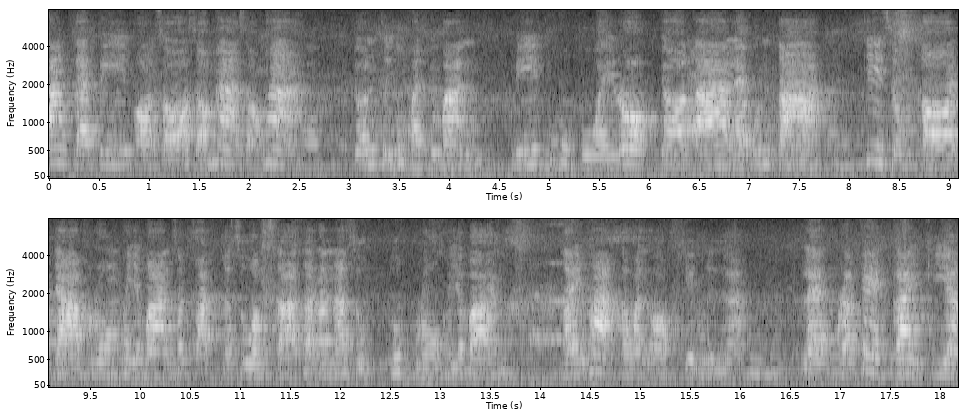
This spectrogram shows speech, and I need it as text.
ตั้งแต่ปีพศ 2525 จนถึงปัจจุบันมีผู้ป่วยโรคจอตาและวุ้นตา ที่ส่งต่อจากโรงพยาบาลสังกัดกระทรวงสาธารณสุขทุกโรงพยาบาล ในภาคตะวันออกเฉียงเหนือ และประเทศใกล้เคียง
